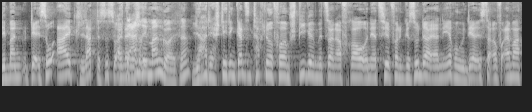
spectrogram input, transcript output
den man, der ist so aalglatt, das ist so einer, Der André steht- Mangold, ne? ja, der steht den ganzen Tag nur vor dem Spiegel mit seiner Frau und erzählt von gesunder Ernährung und der ist da auf einmal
